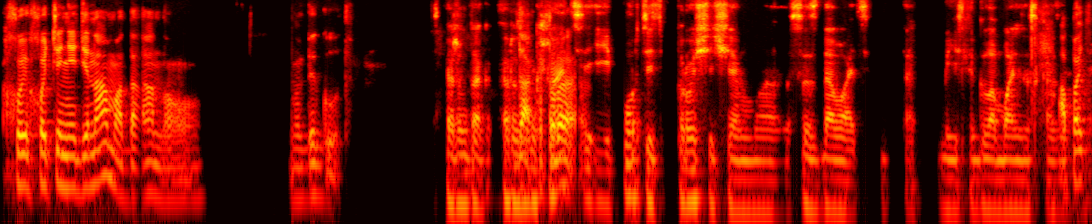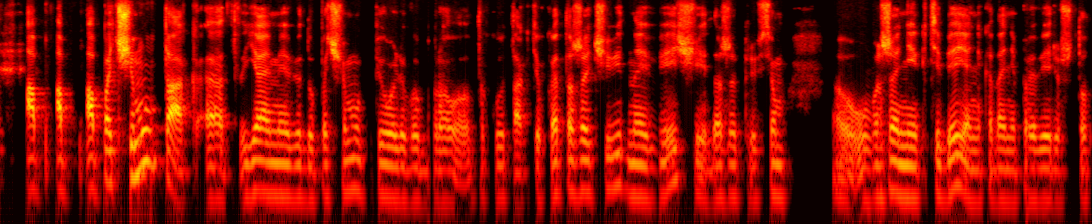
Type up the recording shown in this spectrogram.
хоть, хоть и не Динамо, да, но, но бегут. Скажем так, Да, которая разрушать и портить проще, чем э, создавать, так, если глобально А, сказать. по- а, а, а почему так? Эд? Я имею в виду, почему Пиоли выбрал такую тактику? Это же очевидные вещи, и даже при всем э, уважении к тебе я никогда не поверю, что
